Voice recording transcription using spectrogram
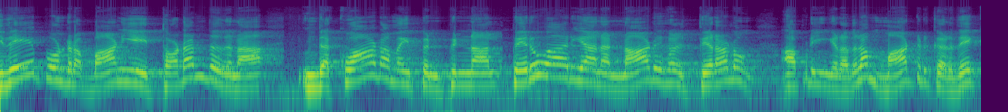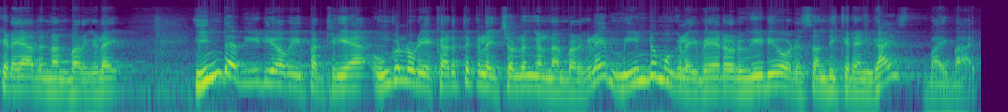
இதே போன்ற பாணியை தொடர்ந்ததுன்னா இந்த குவாட் அமைப்பின் பின்னால் பெருவாரியான நாடுகள் திரளும் அப்படிங்கிறதுல மாற்றுக்கிறதே கிடையாது நண்பர்களே. இந்த வீடியோவை பற்றிய உங்களுடைய கருத்துக்களை சொல்லுங்கள் நண்பர்களே. மீண்டும் உங்களை வேறொரு வீடியோவோடு சந்திக்கிறேன் காய்ஸ் பை பாய்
